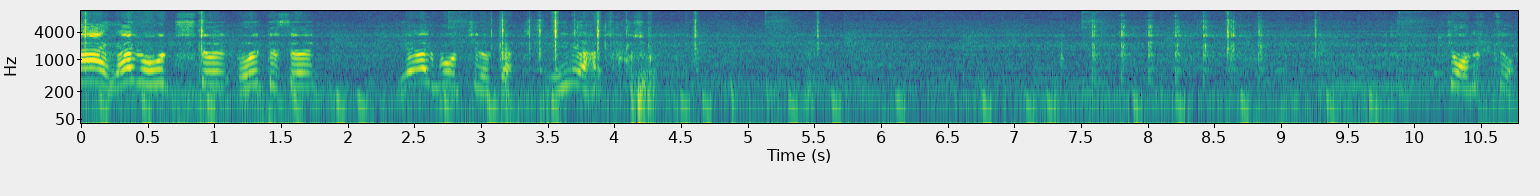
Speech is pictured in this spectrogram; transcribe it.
Яа, яг өөдөөсөө өөдөөсөө яг бууд чинь удаа. Энийг харчихгүй шүү. Чи оногцсон.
